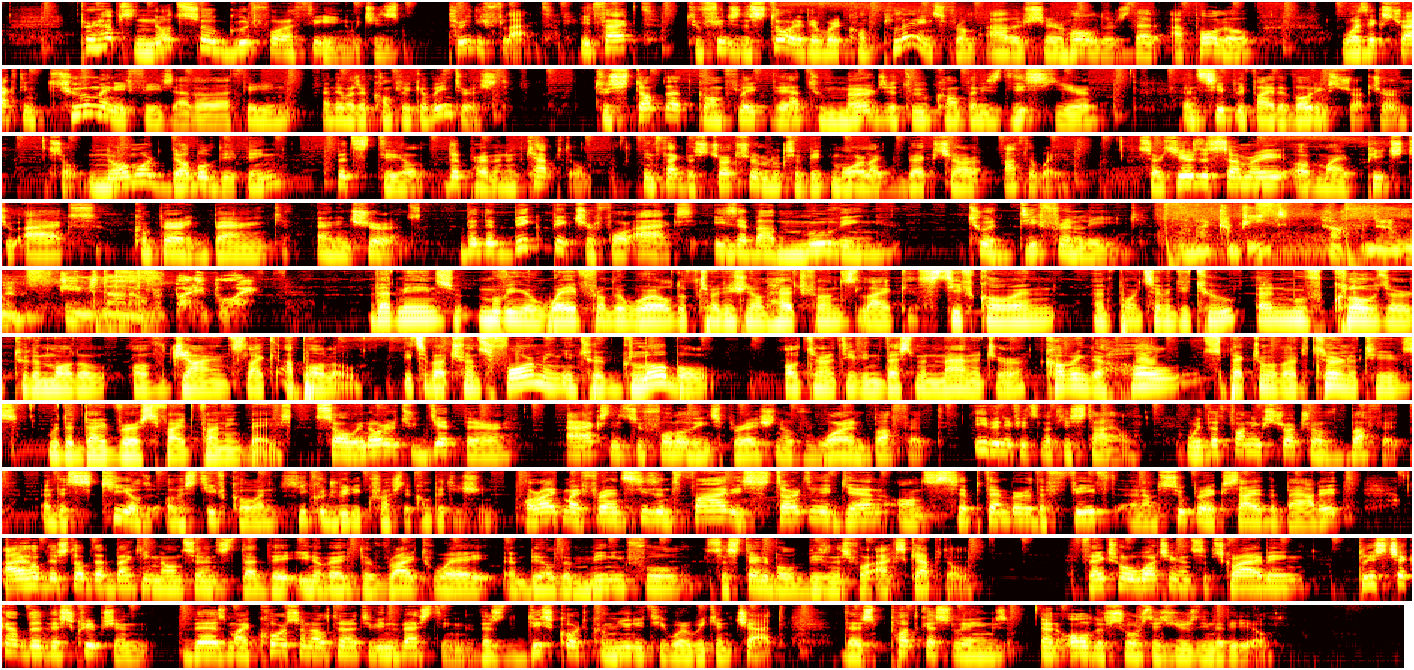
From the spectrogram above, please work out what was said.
Perhaps not so good for Athene, which is pretty flat. In fact, to finish the story, there were complaints from other shareholders that Apollo was extracting too many fees out of Athene and there was a conflict of interest. To stop that conflict, they had to merge the two companies this year and simplify the voting structure. So, no more double dipping, but still the permanent capital. In fact, the structure looks a bit more like Berkshire Hathaway. So, here's a summary of my pitch to Axe comparing bank and insurance. But the big picture for Axe is about moving to a different league. Will I compete? No, I'm gonna win. Game's not over, buddy boy. That means moving away from the world of traditional hedge funds like Steve Cohen and Point72 and move closer to the model of giants like Apollo. It's about transforming into a global alternative investment manager covering the whole spectrum of alternatives with a diversified funding base. So, in order to get there, Axe needs to follow the inspiration of Warren Buffett, even if it's not his style. With the funding structure of Buffett and the skills of Steve Cohen, he could really crush the competition. All right, my friends, season five is starting again on September the 5th, and I'm super excited about it. I hope they stop that banking nonsense, that they innovate the right way and build a meaningful, sustainable business for Axe Capital. Thanks for watching and subscribing. Please check out the description. There's my course on alternative investing. There's the Discord community where we can chat. There's podcast links and all the sources used in the video.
